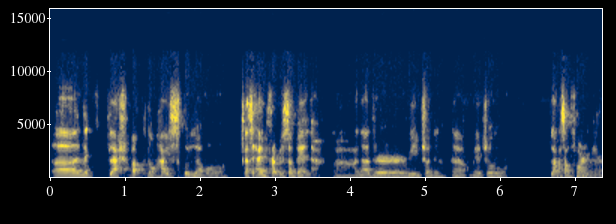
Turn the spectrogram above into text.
Uh, nag-flashback nung high school ako. Kasi I'm from Isabela, uh, another region na uh, medyo lakas ang farming.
